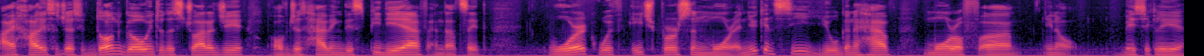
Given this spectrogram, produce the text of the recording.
I highly suggest you don't go into the strategy of just having this pdf and that's it. Work with each person more and you can see you're gonna have more of uh, you know basically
